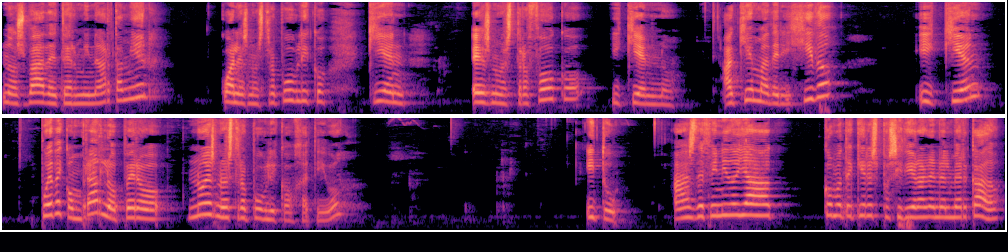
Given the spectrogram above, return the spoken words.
nos va a determinar también cuál es nuestro público, quién es nuestro foco y quién no, a quién va dirigido y quién puede comprarlo, pero no es nuestro público objetivo. ¿Y tú? ¿Has definido ya cómo te quieres posicionar en el mercado?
